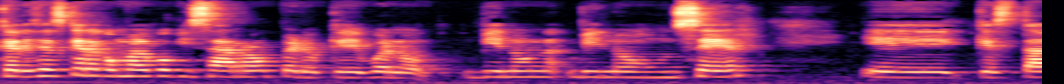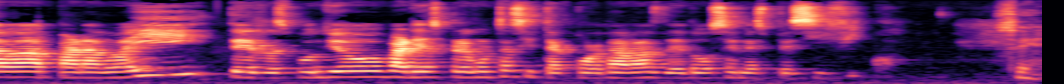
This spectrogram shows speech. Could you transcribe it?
que decías que era como algo bizarro, pero que bueno, vino, vino un ser eh, que estaba parado ahí, te respondió varias preguntas y te acordabas de dos en específico. Sí.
